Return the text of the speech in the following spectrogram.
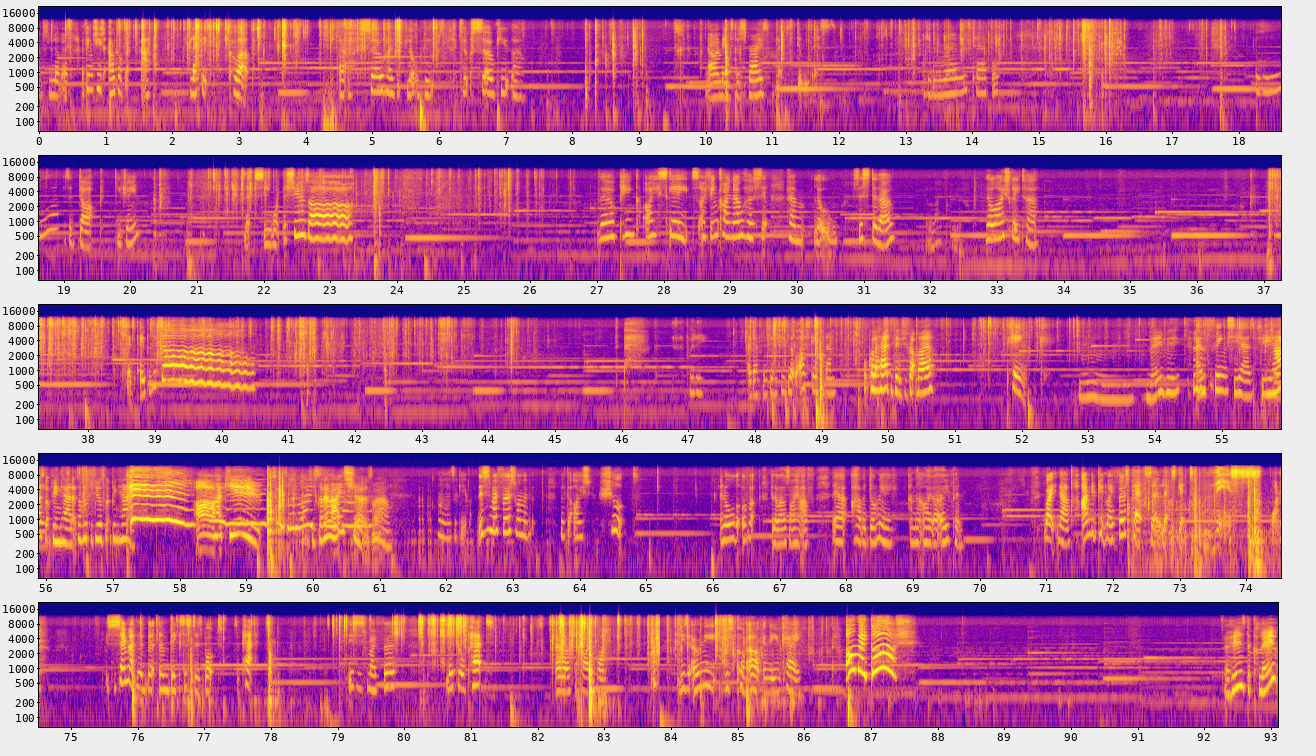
I love it. I think she's out of the athletic club. Uh, so high little hoops. She looks so cute though. Now I'm into the surprise. Let's do this. I have to be very careful. Ooh, it's a dark keychain. Let's see what the shoes are. They're pink ice skates. I think I know her, si- her little sister though. Little ice skater. She has. she has got pink hair. Let's have a look if yours got pink hair. Oh, Oh, how cute. She's got her eyes shut as well. Oh, that's so cute. This is my first one with, with the eyes shut. And all the other LOLs I have, they have a dummy and the eye are open. Right now, I'm going to pick my first pet, so let's get this one. It's the same like the um, Big Sisters, but it's a pet. This is my first little pet LOL surprise one. These only just come out in the UK. Oh my gosh! So here's the clue.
